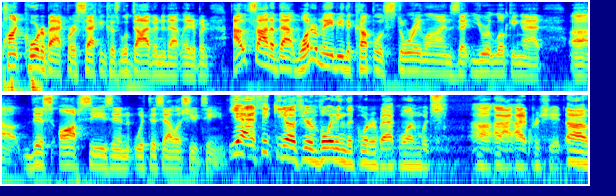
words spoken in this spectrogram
punt quarterback for a second because we'll dive into that later. But outside of that, what are maybe the couple of storylines that you're looking at? Uh, this offseason with this LSU team? Yeah, I think, you know, if you're avoiding the quarterback one, which uh, I, I, appreciate. Uh,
